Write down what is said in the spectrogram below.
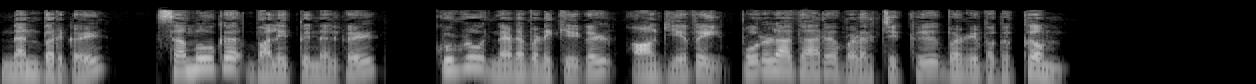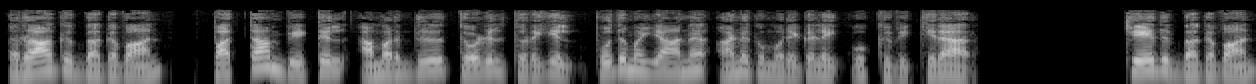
நண்பர்கள் சமூக வலைப்பின்னல்கள் குழு நடவடிக்கைகள் ஆகியவை பொருளாதார வளர்ச்சிக்கு வழிவகுக்கும். ராகு பகவான் பத்தாம் வீட்டில் அமர்ந்து தொழில்துறையில் புதுமையான அணுகுமுறைகளை ஊக்குவிக்கிறார். கேது பகவான்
